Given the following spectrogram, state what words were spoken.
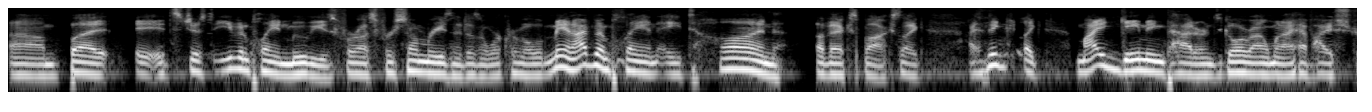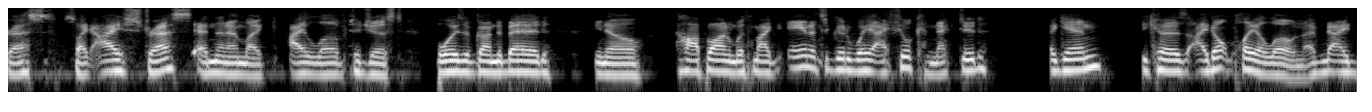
Um, but it's just even playing movies for us for some reason it doesn't work well. But man, I've been playing a ton of Xbox. Like I think like my gaming patterns go around when I have high stress. So like I stress and then I'm like I love to just boys have gone to bed, you know, hop on with my and it's a good way I feel connected again because I don't play alone. I'm I,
